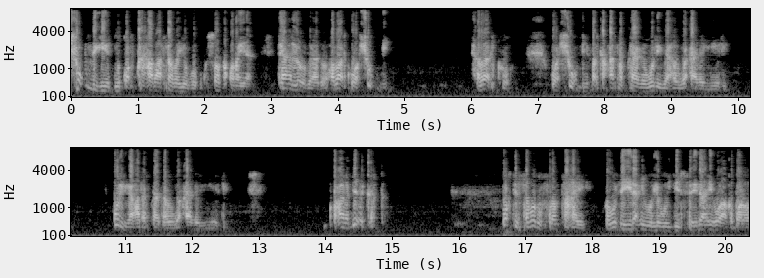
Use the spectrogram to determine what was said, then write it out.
shumnigeedu qof ka habaaramayo buu ku soo noqonayaa. Taa la ogaado habaarku waa shumi habaarku waa shumi marka carabkaaga weligaa ha uga caada yeeli. Weligaa carabkaaga ha uga caada yeeli waxaana dhici karta wakti samadu furan tahay oo wixii ilaahay la weydiisto ilaahay u aqbalo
